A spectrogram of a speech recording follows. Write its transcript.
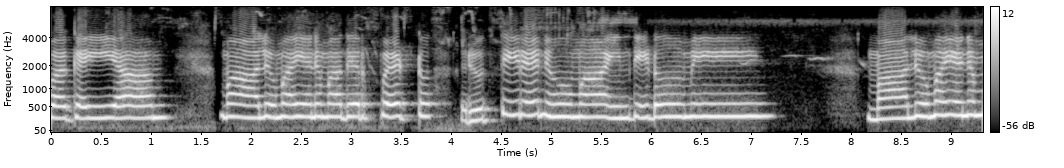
പകയാം മാലുമയനും അതിർപ്പെട്ടു രുത്തിരനുമായിന്തിടുമേ മാലുമയനും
